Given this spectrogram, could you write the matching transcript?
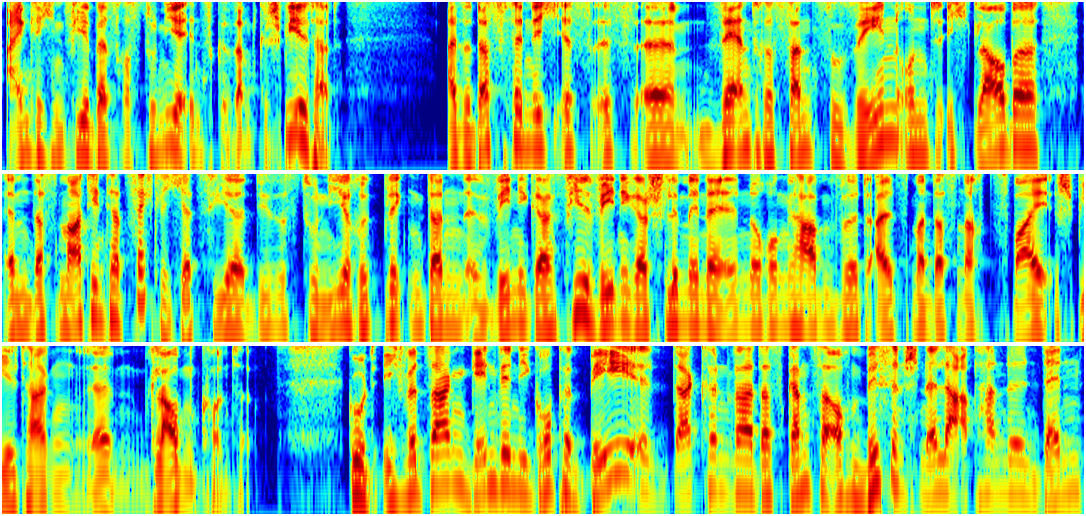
Eigentlich ein viel besseres Turnier insgesamt gespielt hat. Also das finde ich ist, ist äh, sehr interessant zu sehen und ich glaube, ähm, dass Martin tatsächlich jetzt hier dieses Turnier rückblickend dann äh, weniger, viel weniger schlimm in Erinnerung haben wird, als man das nach zwei Spieltagen äh, glauben konnte. Gut, ich würde sagen, gehen wir in die Gruppe B. Da können wir das Ganze auch ein bisschen schneller abhandeln, denn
